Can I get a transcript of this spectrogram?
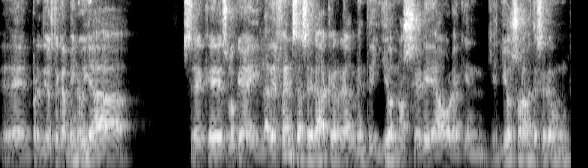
He emprendido este camino y ya sé qué es lo que hay. La defensa será que realmente yo no seré ahora quien yo solamente seré un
